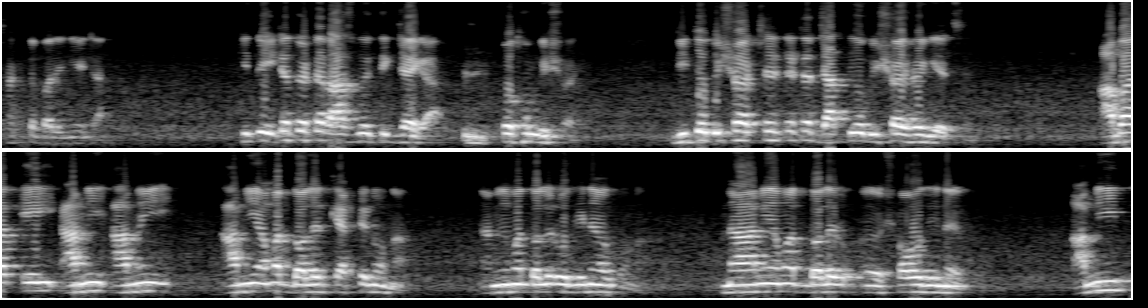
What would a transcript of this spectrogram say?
থাকতে পারিনি এটা। কিন্তু এটা তো একটা রাজনৈতিক জায়গা, প্রথম বিষয়। দ্বিতীয় বিষয় হচ্ছে এটা জাতীয় বিষয় হয়ে গিয়েছে। আবার এই আমি আমি আমি আমার দলের ক্যাপ্টেনও না। আমি আমার দলের অধিনায়কও না। না, আমি আমার দলের সহ অধিনায়ক আমি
